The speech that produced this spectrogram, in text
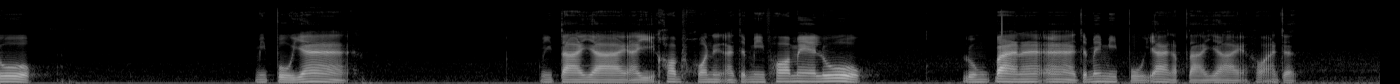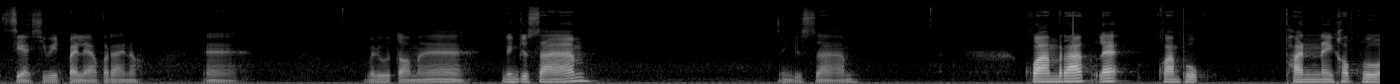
ลูก มีปู่ย่า มีตายายอะอีกครอบครัวหนึ่งอาจจะมีพ่อแม่ลูก ลุงป้านะอาจจะไม่มีปู่ย่ากับตายาย เขาอาจจะเสียชีวิตไปแล้วก็ได้เนาะอ่ามาดูต่อมา 1.3 1.3 ความรักและความผูกพันในครอบครัว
